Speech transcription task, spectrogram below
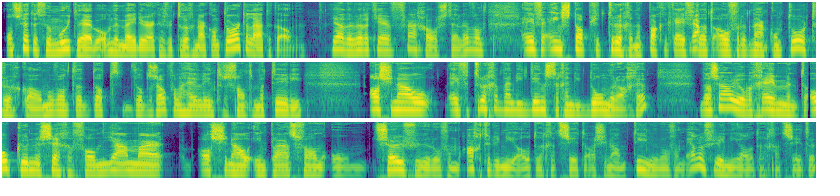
ontzettend veel moeite hebben om de medewerkers weer terug naar kantoor te laten komen. Ja, daar wil ik je even een vraag over stellen. Want even één stapje terug en dan pak ik even dat over het naar kantoor terugkomen. Want dat, dat, dat is ook wel een hele interessante materie. Als je nou even terug gaat naar die dinsdag en die donderdag, hè, dan zou je op een gegeven moment ook kunnen zeggen van ja, maar als je nou in plaats van om 7 uur of om 8 uur in die auto gaat zitten, als je nou om 10 uur of om 11 uur in die auto gaat zitten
